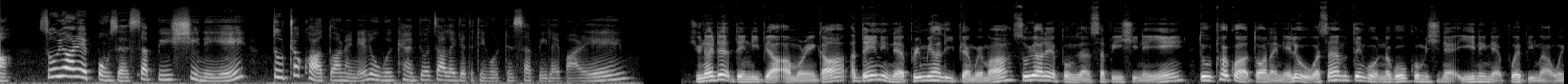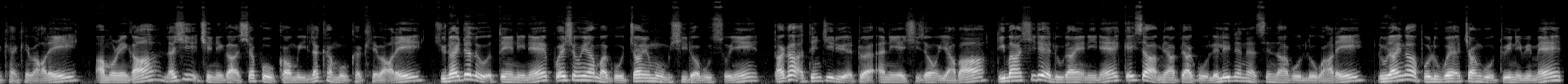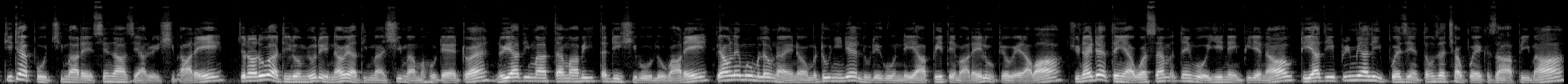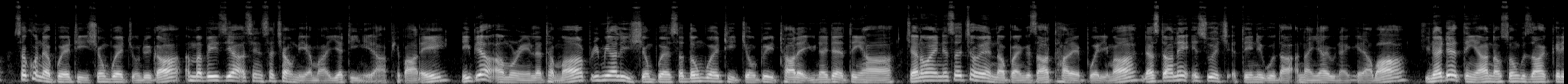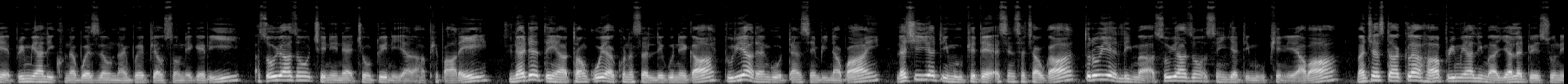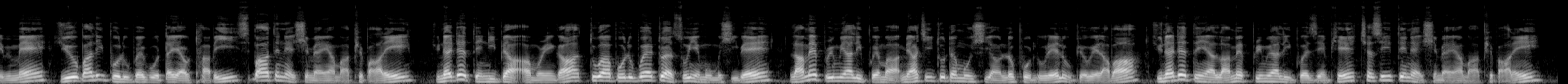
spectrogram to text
စိုးရတဲ့ပုံစံဆက်ပြီးရှိနေရင်သူထွက်ခွာသွားနိုင်တယ်လို့ဝန်ခံပြောကြားလိုက်တဲ့သတင်းကိုတင်ဆက်ပေးလိုက်ပါရစေ။ United အသင်းနီးပြအာမော်ရင်ကအသင်းအနေနဲ့ Premier League ပြိုင်ပွဲမှာဆိုးရတဲ့ပုံစံဆက်ပြီးရှိနေရင်သူထွက်ခွာသွားနိုင်တယ်လို့ဝက်ဆမ်အသင်းကိုငကိုးကိုမရှိနဲ့အရေးနှိမ့်နဲ့ပွဲပြီးမှဝန်ခံခဲ့ပါတယ်။အာမော်ရင်ကလက်ရှိအခြေအနေကရှက်ဖို့ကောင်းပြီးလက်ခံမှုခက်ခဲပါတယ်။ United လိုအသင်းအနေနဲ့ပွဲရှုံးရမှာကိုကြောက်ရွံ့မှုမရှိတော့ဘူးဆိုရင်ဒါကအသင်းကြီးတွေအတွက်အန္တရာယ်ရှိဆုံးအရာပါ။ဒီမှာရှိတဲ့လူတိုင်းအနေနဲ့ကိစ္စအများပြားကိုလေးလေးနက်နက်စဉ်းစားဖို့လိုပါတယ်။လူတိုင်းကဘိုလ်လူပွဲအကြောင်းကိုတွေးနေပေမဲ့တိထက်ပိုကြီးမားတဲ့စဉ်းစားစရာတွေရှိပါတယ်။ကျွန်တော်တို့ကဒီလိုမျိုးတွေနောက်ရာသီမှာရှိမှာမဟုတ်တဲ့အတွက်နွေရာသီမှာတန်မာပြီးတတိရှိဖို့လိုပါတယ်။ပြောင်းလဲမှုမလုပ်နိုင်ရင်တော့မတူညီတဲ့လူတွေကိုနေရာပေးတင်ပါတယ်လို့ပြောခဲ့တာပါ။ United အသင်းရ West Ham အသင်းကိုအရေးနှိမ်ပြီးတဲ့နောက်ဒီယာတီ Premier League ပွဲစဉ်36ပွဲကစားပြီးမှ18ပွဲအထိရှုံးပွဲကြုံတွေကအမပေးစရာအဆင့်16နေရာမှာရပ်တည်နေတာဖြစ်ပါတယ်။ဒီပြအာမော်ရင်လက်ထက်မှာ Premier League ရှုံးပွဲ73ပွဲအထိကြုံတွေ့ထားတဲ့ United အသင်းဟာဇန်နဝါရီ26ရက်နောက်ပိုင်းကစားထားတဲ့ပွဲတွေမှာ Leicester နဲ့ Ipswich အသင်းတွေကိုသာအနိုင်ရယူနိုင်ခဲ့တာပါ။ United အသင်းဟာနောက်ဆုံးကစားခဲ့တဲ့ Premier League 9ပွဲစလုံးနိုင်ပွဲပျောက်ဆုံးနေခဲ့ပြီးအဆိုးရွားဆုံးအခြေအနေနဲ့ကြုံတွေ့နေရတာဖြစ်ပါတယ်။ United တင်ဟာ1984ခုနှစ်ကဒုတိယတန်းကိုတန်းဆင်းပြီးနောက်ပိုင်းလက်ရှိရပ်တည်မှုဖြစ်တဲ့အဆင့်16ကသူတို့ရဲ့လိမှာအဆိုးရွားဆုံးအဆင့်ရပ်တည်မှုဖြစ်နေတာပါ။ Manchester Club ဟာ Premier League မှာရလဒ်တွေစိုးနေပေမဲ့ Europa League ပိုလူပွဲကိုတက်ရောက်ထားပြီးစပါးတင်နဲ့ရှင်ပြိုင်ရမှာဖြစ်ပါတယ်။ United တင်ဒီပြအာမော်ရင်ကသူဟာပိုလူပွဲအတွက်စိုးရိမ်မှုမရှိဘဲလာမယ့် Premier League ပွဲမှာအများကြီးတိုးတက်မှုရှိအောင်လုပ်ဖို့လိုတယ်လို့ပြောခဲ့တာပါ။ United တင်ရလာမယ့် Premier League ပွဲစဉ်ဖြစ် Chelsea တင်နဲ့ရှင်ပြိုင်ရမှာဖြစ်ပါတယ်။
